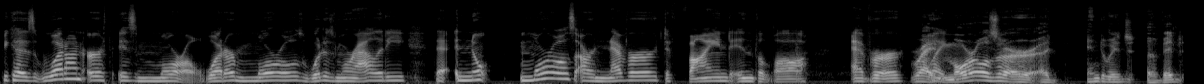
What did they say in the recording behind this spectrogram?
Because what on earth is moral? What are morals? What is morality? That no morals are never defined in the law ever. Right. Like, Morals are a individ-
